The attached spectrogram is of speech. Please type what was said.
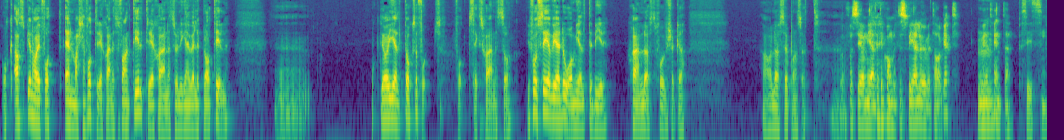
Och Aspgren har ju fått en match, han fått tre stjärnor, så får han till tre stjärnor så ligger han väldigt bra till. Eh, Och det har Hjälte också fått, fått sex stjärnor, så vi får se vad vi gör då om Hjälte blir stjärnlös, så får vi försöka ja, lösa det på något sätt. Vi får se om Hjälte kommer till spel överhuvudtaget. Det vet Mm. vi inte. Precis. Mm.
